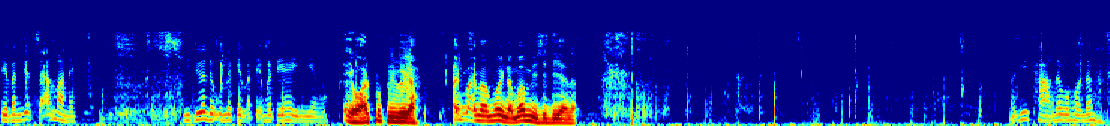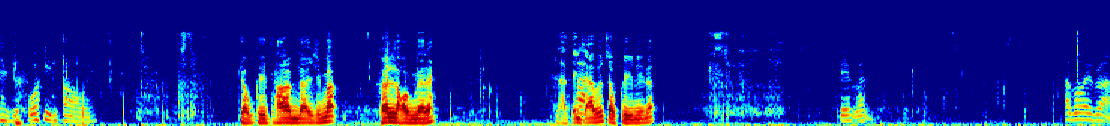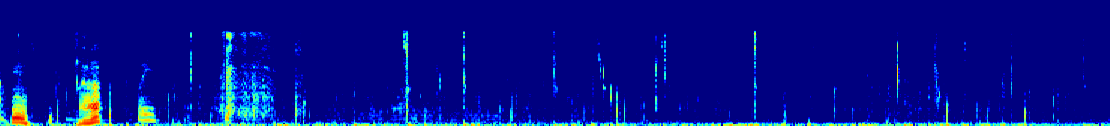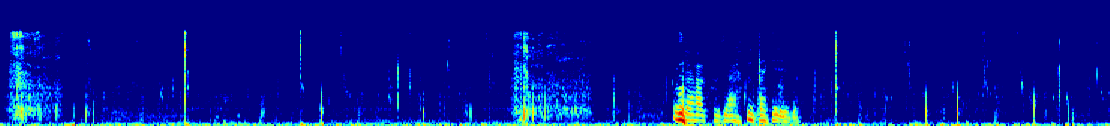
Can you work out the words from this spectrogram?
teban sama nih video ada ulah kayak mati mati hai ngiya mo eh war pu pibu ya ai mai ma moi na mami si dia na masih thang da bo đâu da ma sa ji oi lao ai chọc kỳ tham đây xin mắt khởi lòng này đấy. Là tên cha với chọc kỳ này đó. Teban Tá bom, Ebra. Hum. Oi. Hum. Já cozinhar, não tem.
